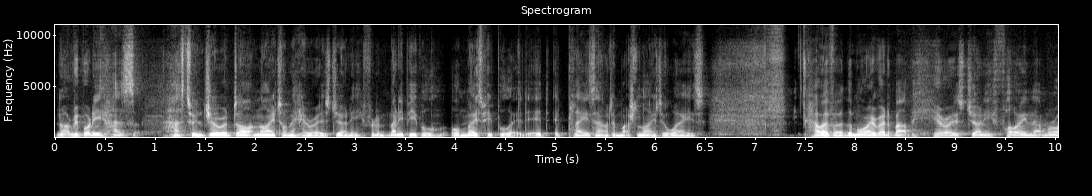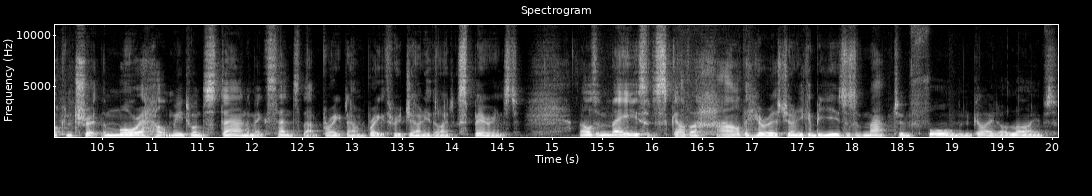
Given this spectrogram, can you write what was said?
not everybody has has to endure a dark night on a hero's journey. For many people, or most people, it, it, it, plays out in much lighter ways. However, the more I read about the hero's journey following that Moroccan trip, the more it helped me to understand and make sense of that breakdown, breakthrough journey that I'd experienced. And I was amazed to discover how the hero's journey can be used as a map to inform and guide our lives.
